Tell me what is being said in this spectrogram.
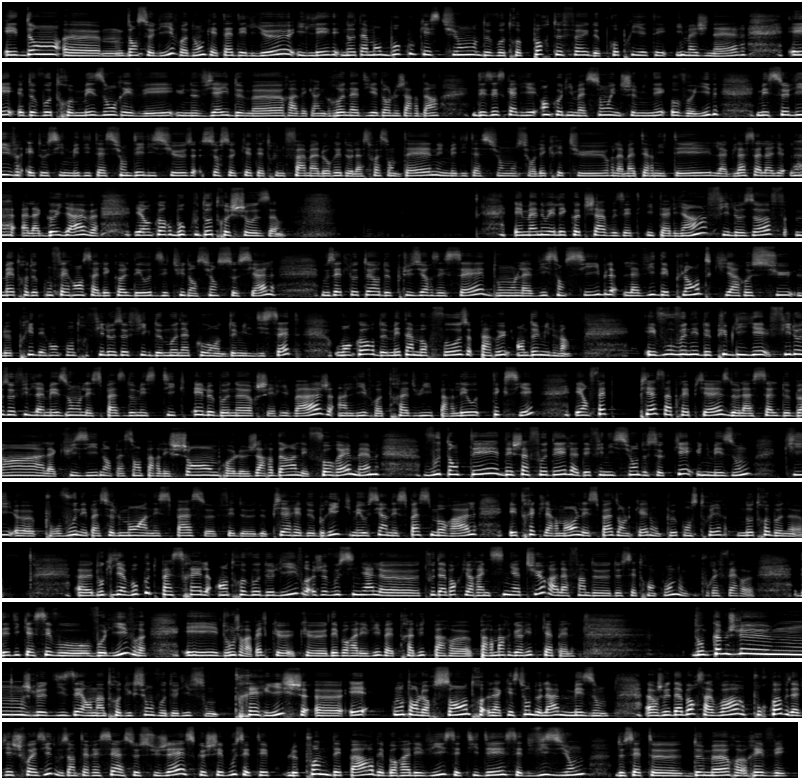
Et dans, euh, dans ce livre, donc, État des lieux, il est notamment beaucoup question de votre portefeuille de propriété imaginaire et de votre maison rêvée, une vieille demeure avec un grenadier dans le jardin, des escaliers en colimaçon et une cheminée ovoïde. Mais ce livre est aussi une méditation délicieuse sur ce qu'est être une femme à l'orée de la soixantaine, une méditation sur l'écriture, la maternité, la glace à la, à la goyave et encore beaucoup d'autres choses. Emmanuel Coccia, vous êtes italien, philosophe, maître de conférences à l'école des hautes études en sciences sociales. Vous êtes l'auteur de plusieurs essais, dont La vie sensible, La vie des plantes, qui a reçu le prix des rencontres philosophiques de Monaco en 2017, ou encore de Métamorphose, paru en 2020. Et vous venez de publier Philosophie de la maison, l'espace domestique et le bonheur chez Rivage, un livre traduit par Léo Texier. Et en fait, pièce après pièce, de la salle de bain à la cuisine, en passant par les chambres, le jardin, les forêts même, vous tentez d'échafauder la définition de ce qu'est une maison, qui euh, pour vous n'est pas seulement un espace fait de, de pierres et de briques, mais aussi un espace moral, et très clairement l'espace dans lequel on peut construire notre bonheur. Euh, donc il y a beaucoup de passerelles entre vos deux livres. Je vous signale euh, tout d'abord qu'il y aura une signature à la fin de, cette rencontre, donc vous pourrez faire euh, dédicacer vos, livres. Et donc je rappelle que, Déborah Lévy va être traduite par, Marguerite Capel. Donc, comme je le, disais en introduction, vos deux livres sont très riches et ont en leur centre la question de la maison. Alors je vais d'abord savoir pourquoi vous aviez choisi de vous intéresser à ce sujet. Est-ce que chez vous c'était le point de départ, Déborah Lévy, cette idée, cette vision de cette euh, demeure rêvée?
